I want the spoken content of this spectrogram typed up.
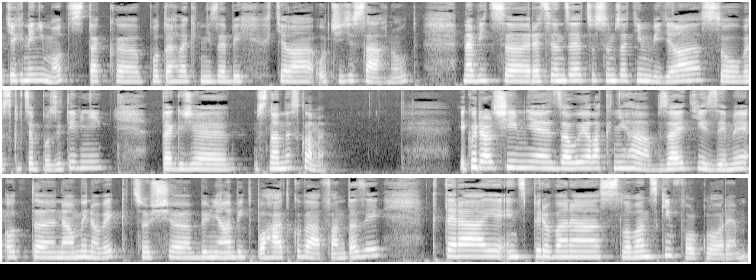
těch není moc, tak po téhle knize bych chtěla určitě sáhnout. Navíc recenze, co jsem zatím viděla, jsou ve skrce pozitivní, takže snad nesklame. Jako další mě zaujala kniha V zajetí zimy od eh, Naomi Novik, což eh, by měla být pohádková fantazy, která je inspirovaná slovanským folklorem.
